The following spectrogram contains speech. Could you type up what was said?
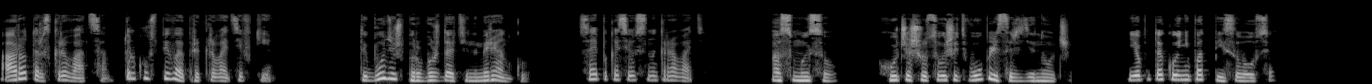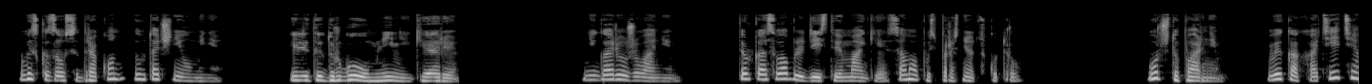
а рот раскрываться, только успевай прикрывать зевки. — Ты будешь пробуждать иномерянку? Сай покосился на кровать. А смысл? Хочешь услышать вопли среди ночи? Я бы такой не подписывался. Высказался дракон и уточнил меня. Или ты другого мнения, Киаре? Не горю желанием. Только ослаблю действие магии, сама пусть проснется к утру. Вот что, парни, вы как хотите,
